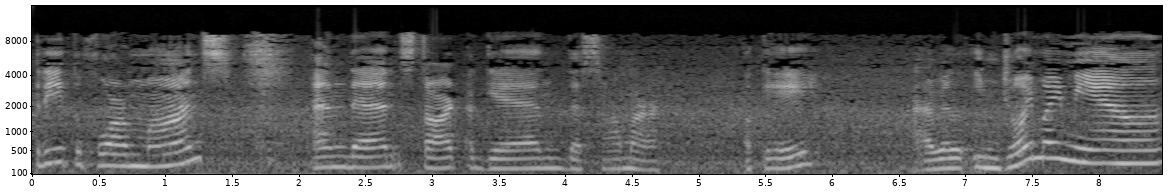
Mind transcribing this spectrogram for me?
3 to 4 months and then start again the summer. Okay? I will enjoy my meal.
